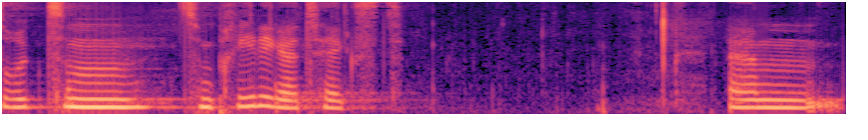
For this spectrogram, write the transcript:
Zurück zum, zum Predigertext. Ähm,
